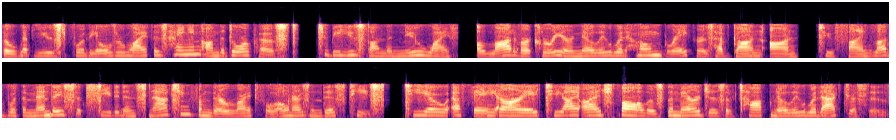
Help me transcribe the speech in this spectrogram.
the whip used for the older wife is hanging on the doorpost, to be used on the new wife, a lot of our career Nollywood home breakers have gone on to find love with the men they succeeded in snatching from their rightful owners in this piece. TOFARATI follows the marriages of top Nollywood actresses,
